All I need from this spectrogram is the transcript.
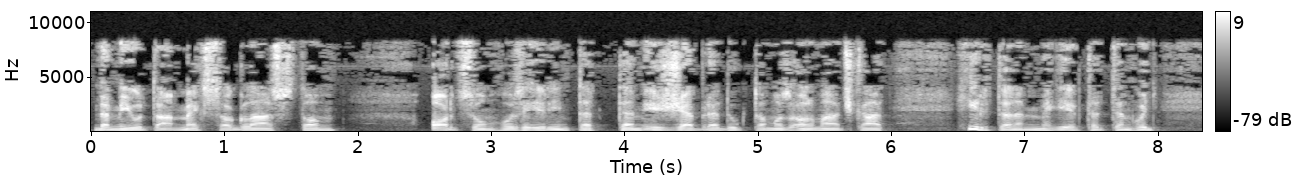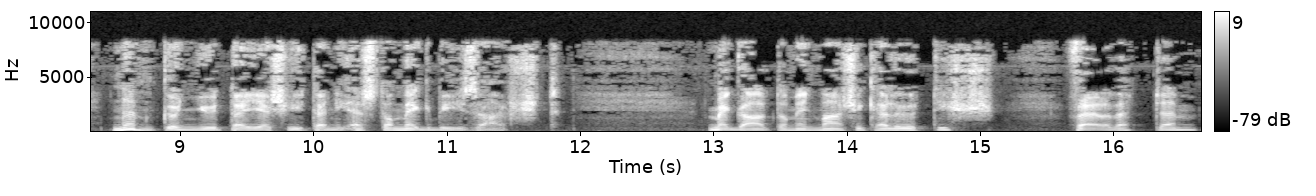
De miután megszagláztam, arcomhoz érintettem, és zsebre dugtam az almácskát, hirtelen megértettem, hogy nem könnyű teljesíteni ezt a megbízást. Megálltam egy másik előtt is, felvettem,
